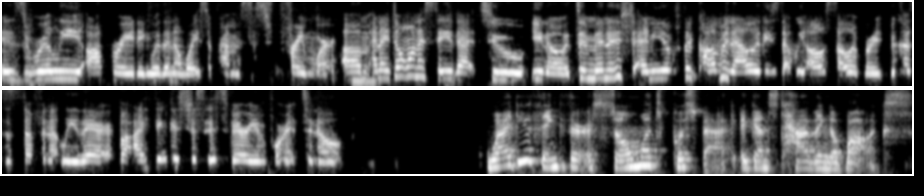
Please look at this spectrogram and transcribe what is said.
is really operating within a white supremacist framework. Um, and I don't want to say that to you know diminish any of the commonalities that we all celebrate because it's definitely there. But I think it's just it's very important to know why do you think there is so much pushback against having a box?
